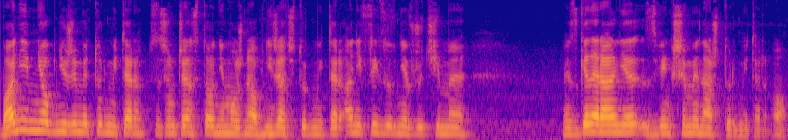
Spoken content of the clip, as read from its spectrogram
Bo ani im nie obniżymy turmiter, zresztą często nie można obniżać turmiter, ani frizów nie wrzucimy. Więc generalnie zwiększymy nasz turmiter. O,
